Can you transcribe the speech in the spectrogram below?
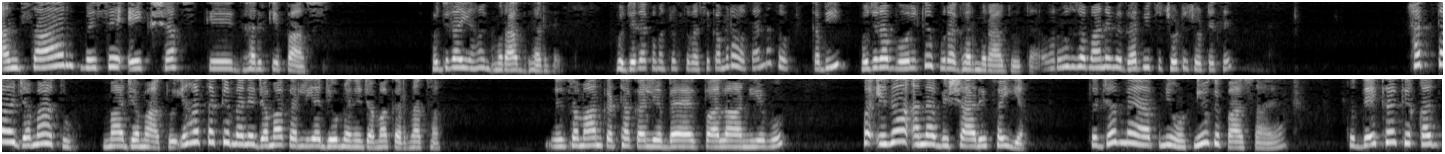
انصار میں سے ایک شخص کے گھر کے پاس۔ حجرا یہاں مراد گھر ہے۔ حجرا کا مطلب تو ویسے کمرہ ہوتا ہے نا، تو کبھی حجرا بول کے پورا گھر مراد ہوتا ہے۔ اور اس زمانے میں گھر بھی تو چھوٹے چھوٹے تھے۔ حتیٰ جمع تو ماں جمع تو یہاں تک کہ میں نے جمع کر لیا جو میں نے جمع کرنا تھا۔ سامان کٹھا کر لیا، بیگ، پالان، یہ وہ۔ ادا انا بشاری فیا تو جب میں اپنی اونٹنیوں کے پاس آیا، تو دیکھا کہ قد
